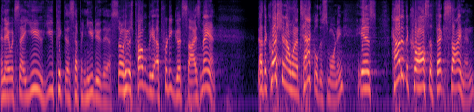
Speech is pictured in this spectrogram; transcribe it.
and they would say, You, you pick this up and you do this. So he was probably a pretty good sized man. Now, the question I want to tackle this morning is how did the cross affect Simon,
